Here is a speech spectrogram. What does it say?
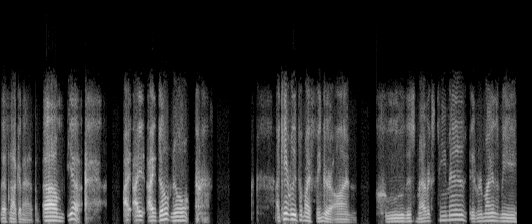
that's not going to happen. Um, yeah, I, I I don't know. I can't really put my finger on who this Mavericks team is. It reminds me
